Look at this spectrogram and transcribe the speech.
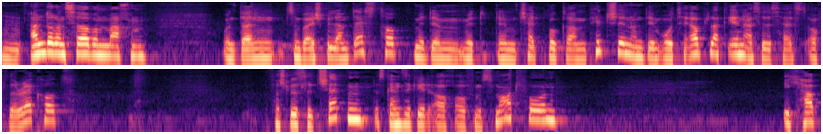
ähm, anderen Servern machen und dann zum Beispiel am Desktop mit dem, mit dem Chatprogramm Pidgin und dem OTR-Plugin, also das heißt Off the Record, verschlüsselt chatten. Das Ganze geht auch auf dem Smartphone. Ich habe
